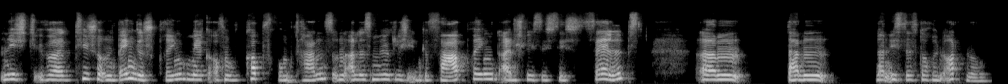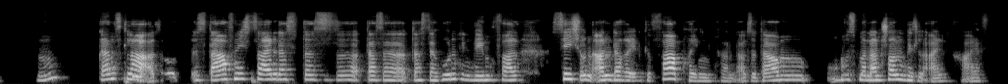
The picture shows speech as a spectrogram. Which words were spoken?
nicht über Tische und Bänke springt, mir auf den Kopf rumtanzt und alles Mögliche in Gefahr bringt, einschließlich sich selbst, ähm, dann, dann ist das doch in Ordnung. Hm? Ganz klar. Also es darf nicht sein, dass, dass, dass, er, dass der Hund in dem Fall sich und andere in Gefahr bringen kann. Also da muss man dann schon ein bisschen eingreifen.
